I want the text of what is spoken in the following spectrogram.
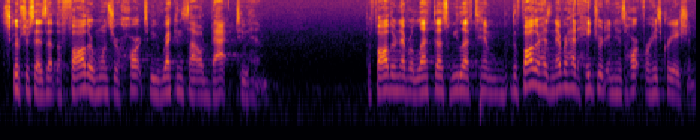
Scripture says that the Father wants your heart to be reconciled back to Him. The Father never left us, we left Him. The Father has never had hatred in His heart for His creation,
